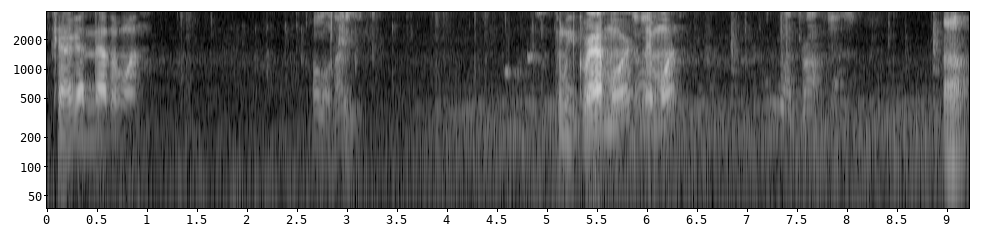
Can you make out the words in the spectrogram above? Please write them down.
Okay, I got another one. Hold on, I need. Can we grab more No. than one? How do I drop this? Huh?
